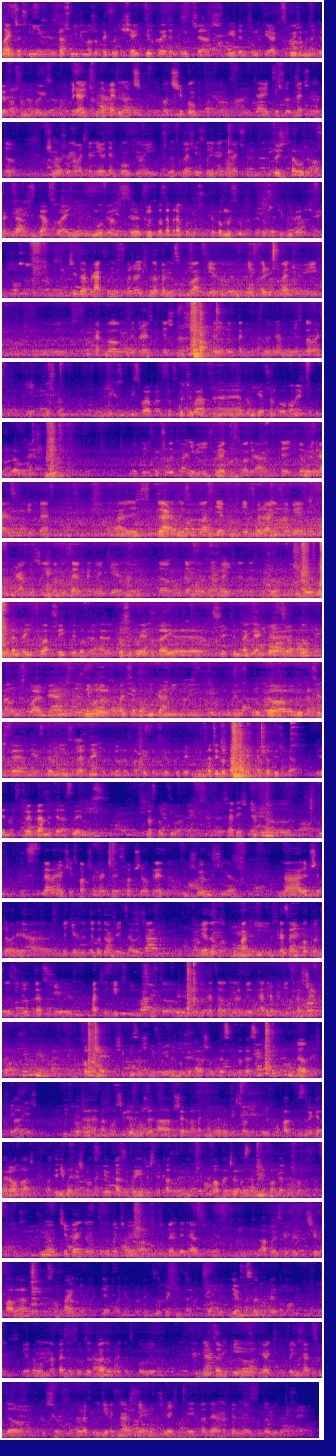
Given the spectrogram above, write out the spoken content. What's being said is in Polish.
Tak, zacznijmy, zacznijmy może od tego dzisiaj tylko jeden punkt, czy aż jeden punkt, jak spojrzymy na grę waszą na boisku. Graliśmy na pewno o trzy, punkty, no, a tak jak wyszło z meczu, no to musimy uszanować ten jeden punkt, no i przygotować się do kolejnego meczu. Co się stało, że wasza gra zgasła i mówiąc e, krótko zabrakło troszeczkę pomysłu na tego przeciwnika dzisiaj? Czy zabrakło? No stwarzaliśmy na pewno sytuacje, no nie wykorzystywaliśmy ich. Brakowało może trochę skuteczności, z tego to tak można wnioskować. Nie wyszło. Wisła was zaskoczyła e, tą pierwszą połową, jak to wyglądało? No, byliśmy przygotowani, wiedzieliśmy jak Wisła gra, też dobrze grają w piłkę, ale z klarownej sytuacji jak nie stwarzali sobie, bramkę strzeli po tym samym fragmencie, no to, to można powiedzieć nas zaskoczyło. Co jest powodem tej słabszej gry, bo trener poszukuje tutaj e, przy tym tak jakby no, w małym składzie, nie może rotować z zawodnikami, no i mówiąc krótko, Lukas jeszcze nie jest w pełni sprawny, jak to wygląda z waszej perspektywy? Dlaczego ta lekka zadyszka, jeden mecz przegrany, teraz remis nastąpiła? Zadyszkę, no zdarzają się słabsze mecze, słabszy okres, no musimy wrócić na, na lepsze tory, a będziemy do tego dążyć cały czas. A wiadomo, chłopaki wracają po kontuzji, Lukas czy Patryk Lipski, wszystko będzie wracało do normy, kadra będzie coraz szersza. Tomek, jak się fizycznie czujesz, bo ty grasz od deski do deski, Dobrze się tak? fizycznie. I tylko trener nam właśnie mówił, że na przerwę na kadrę będzie chciał niektórych chłopaków zregenerować, a ty nie będziesz miał takiej okazji, wyjedziesz na kadrę, dwa mecze dostaniesz w nogach. No czy będą, to zobaczymy, czy będę grał, czy nie. A powiedz mi, te ci rywale, no to są fajnie, tak? Japonia trochę egzotyki, tak? Niemcy, to wiadomo. Wiadomo, na pewno są to dwa dobre zespoły. Z Niemcami kiedy graliśmy w eliminacji do Mistrzostw Europy U19. Przegraliśmy sobie 2-0, na pewno jest to dobry zespół.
